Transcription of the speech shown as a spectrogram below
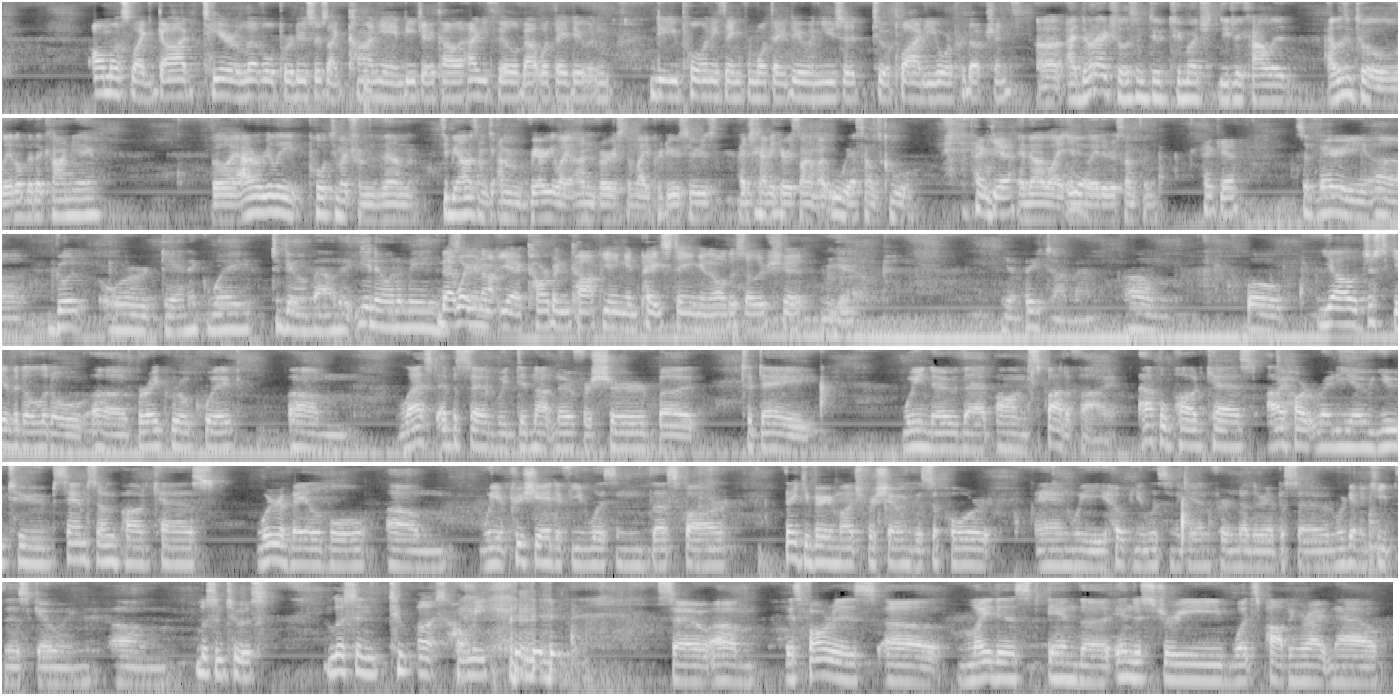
Almost like god tier level producers like Kanye and DJ Khaled. How do you feel about what they do, and do you pull anything from what they do and use it to apply to your productions? Uh, I don't actually listen to too much DJ Khaled. I listen to a little bit of Kanye, but like I don't really pull too much from them. To be honest, I'm, I'm very like unversed in like producers. I just kind of hear a song, I'm like, ooh, that sounds cool, Heck yeah, and then I'll like emulate it or something. heck yeah. It's a very uh, good organic way to go about it. You know what I mean? That way you're not, yeah, carbon copying and pasting and all this other shit. Yeah. Yeah, big time, man. Um, well, y'all, just to give it a little uh, break real quick. Um, last episode, we did not know for sure, but today we know that on Spotify, Apple Podcast, iHeartRadio, YouTube, Samsung Podcast, we're available. Um, we appreciate if you've listened thus far. Thank you very much for showing the support, and we hope you listen again for another episode. We're going to keep this going. Um, Listen to us. Listen to us, homie. So, um, as far as uh, latest in the industry, what's popping right now,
